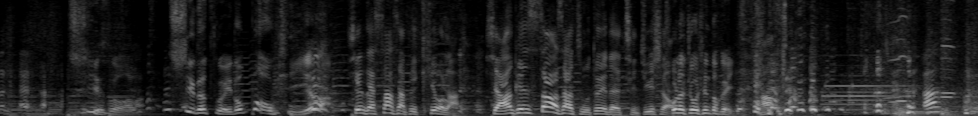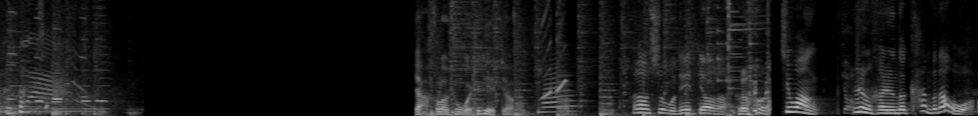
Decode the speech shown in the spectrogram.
气死我了，气得嘴都爆皮了。现在萨萨被 Q 了，想要跟萨萨组队的请举手除。了周深都可以。好，呀，何老师，我这个也掉了。何老师，我的也掉了。希望任何人都看不到我。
